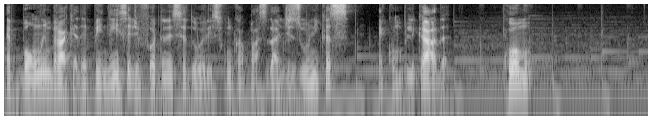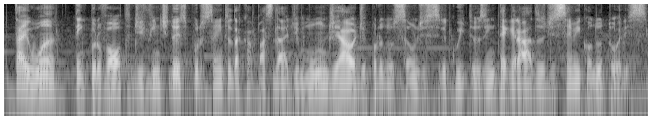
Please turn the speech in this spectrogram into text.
é bom lembrar que a dependência de fornecedores com capacidades únicas é complicada. Como? Taiwan tem por volta de 22% da capacidade mundial de produção de circuitos integrados de semicondutores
